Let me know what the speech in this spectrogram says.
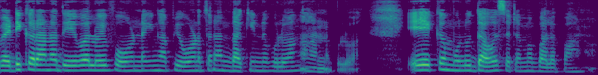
වැඩි කරන දේවල් ඔය ෆෝන් එකෙන් අපි ඕන තරම් දකින්න පුළුවන් අහන්න පුළුවන්. ඒක මුළු දවසටම බලපානවා.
